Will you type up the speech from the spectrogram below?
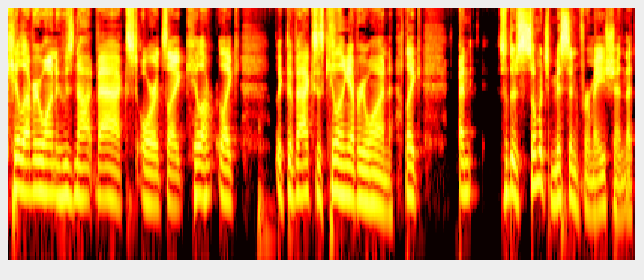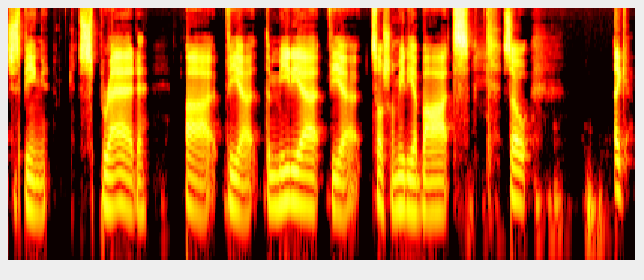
kill everyone who's not vaxxed or it's like kill like like the vax is killing everyone. Like and so there's so much misinformation that's just being spread uh, via the media, via social media bots. So, like,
